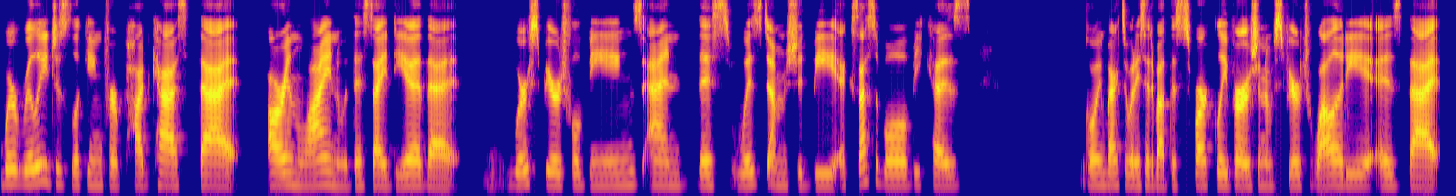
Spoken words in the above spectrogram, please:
we're really just looking for podcasts that are in line with this idea that we're spiritual beings and this wisdom should be accessible because going back to what I said about the sparkly version of spirituality is that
